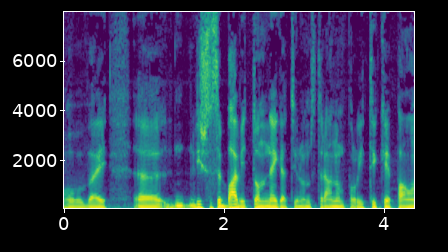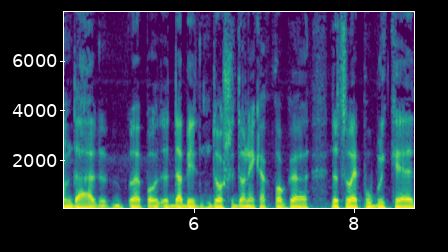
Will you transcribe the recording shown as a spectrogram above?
ovaj, E, više se bavi tom negativnom stranom politike pa onda e, da bi došli do nekakvog e, do svoje publike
